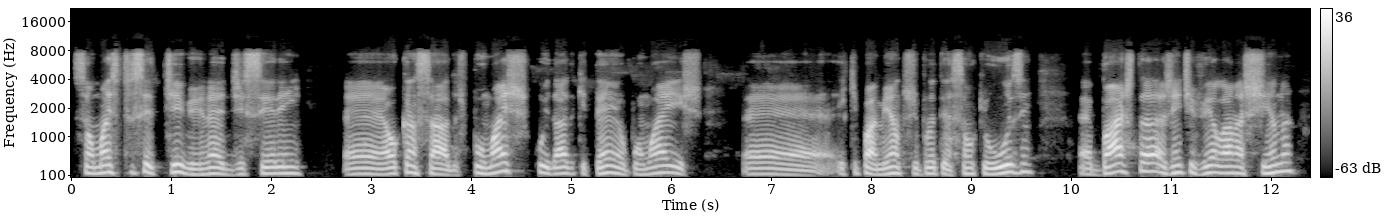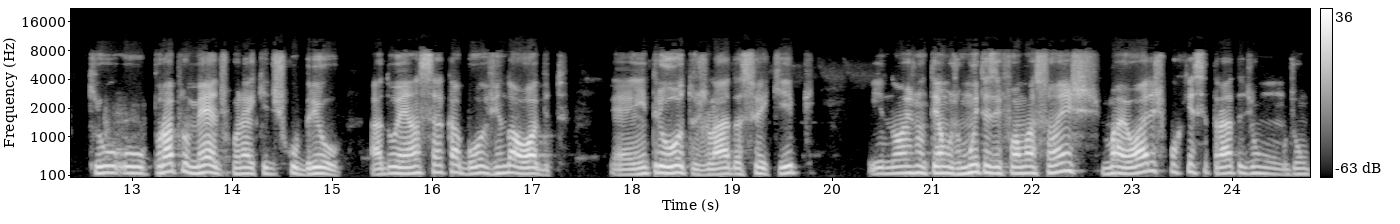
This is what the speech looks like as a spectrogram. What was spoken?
são mais suscetíveis né, de serem é, alcançados. Por mais cuidado que tenham, por mais é, equipamentos de proteção que usem, é, basta a gente ver lá na China que o, o próprio médico né, que descobriu a doença acabou vindo a óbito, é, entre outros lá da sua equipe. E nós não temos muitas informações maiores porque se trata de um, de um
